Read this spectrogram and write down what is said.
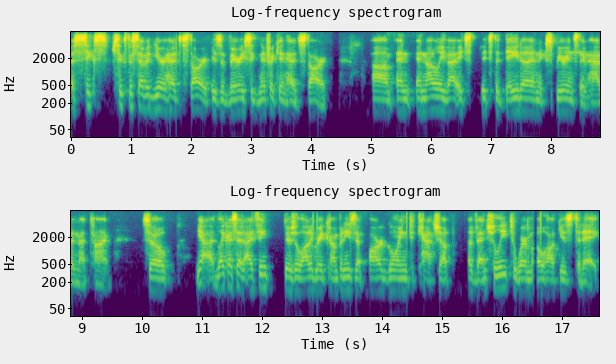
a six six to seven year head start is a very significant head start. Um, and and not only that, it's it's the data and experience they've had in that time. So, yeah, like I said, I think there's a lot of great companies that are going to catch up eventually to where Mohawk is today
